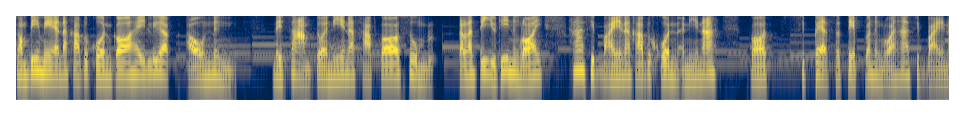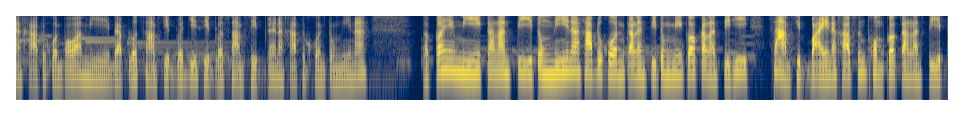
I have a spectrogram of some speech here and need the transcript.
ซอมบี้แมนนะครับ ทุกคนก็ให้เลือกเอา 1 ใน 3 ตัวนี้นะครับ ก็สุ่มการันตีอยู่ที่ 150 ใบนะครับ ทุกคนอันนี้นะ ก็ 18 สเต็ปก็ 150 ใบนะครับ ทุกคนเพราะว่ามีแบบลด 30ลด20ลด30 ด้วยนะครับ ทุกคนตรงนี้นะ แล้วก็ยังมีการันตีตรงนี้นะครับ ทุกคนการันตีตรงนี้ก็การันตีที่ 30 ใบนะครับ ซึ่งผมก็การันตีไป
